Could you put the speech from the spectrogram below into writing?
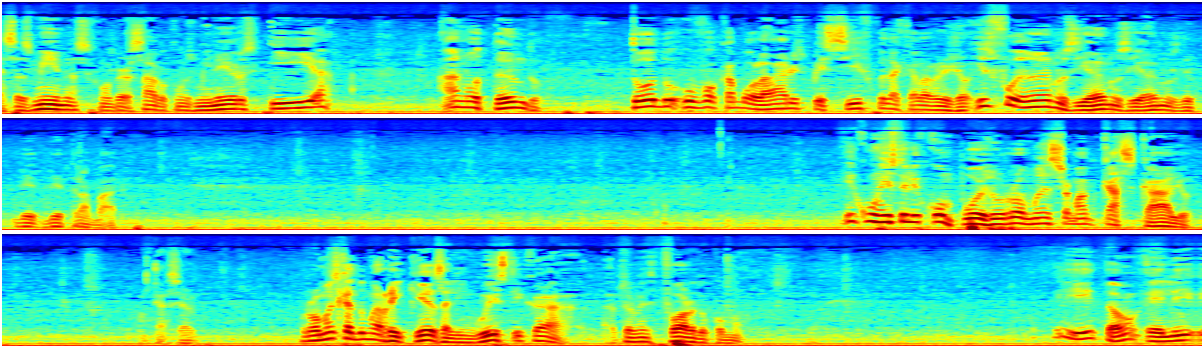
essas minas, conversava com os mineiros e ia anotando todo o vocabulário específico daquela região. Isso foi anos e anos e anos de, de, de trabalho. E com isso ele compôs um romance chamado Cascalho. Tá certo? Um romance que é de uma riqueza linguística absolutamente fora do comum. E então ele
